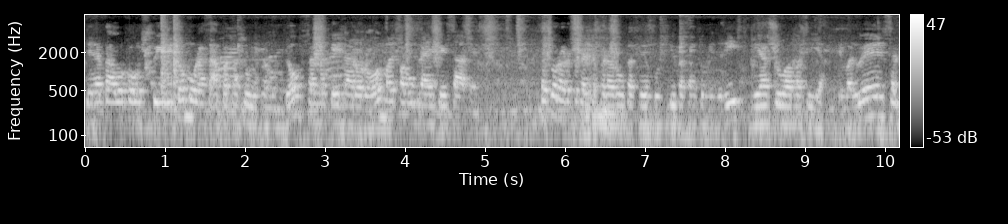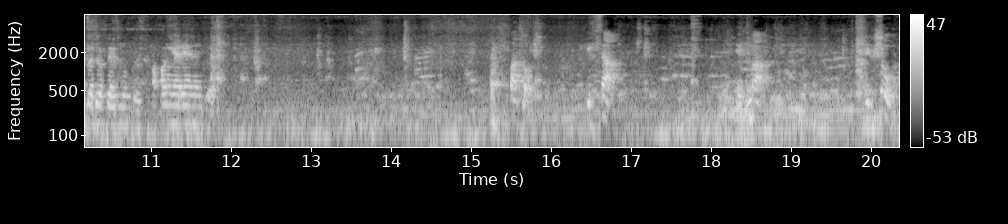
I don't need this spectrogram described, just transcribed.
Tinatawag kong spirito mula sa apat na sulok ng mundo. Saan man kayo naroroon, may pag-ugnayan kayo sa akin. Sa Torah, Rasul sa Panarutas ng Bus, Libas ang Tumidri, Yahshua Masiya, Emmanuel, Salvador del Mundo, kapangyarihan ng Diyos. Pasok. Iksa. Igma. Igso.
